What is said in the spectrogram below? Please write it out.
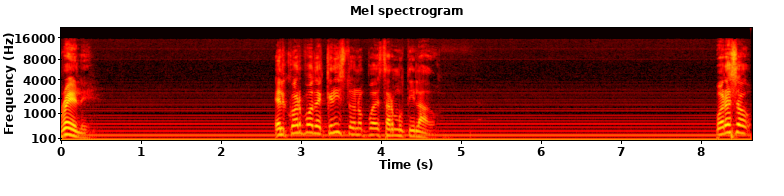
Really. El cuerpo de Cristo no puede estar mutilado. Por eso,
